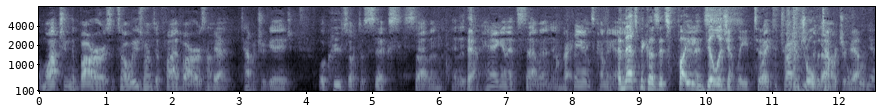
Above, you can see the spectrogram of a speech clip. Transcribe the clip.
I'm watching the bars. It's always runs at five bars on Yeah. the temperature gauge. Well, it creeps up to six, seven, and it's Yeah. hanging at seven, and Right. the fans coming out. And that's because it's fighting it's- diligently to, right, to try to control keep the down. temperature. Yeah.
